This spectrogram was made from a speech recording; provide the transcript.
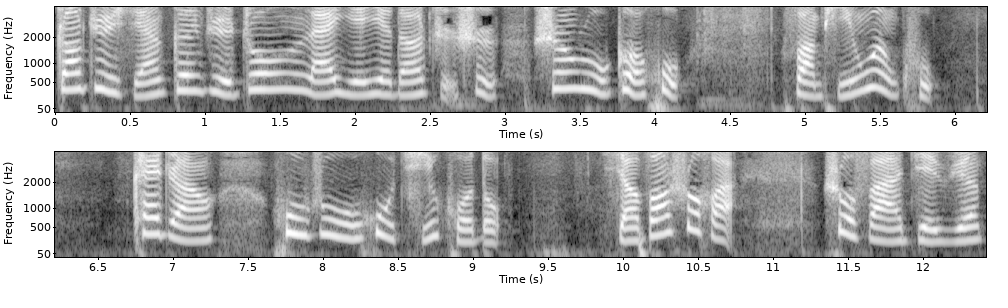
张俊贤根据周恩来爷爷的指示，深入各户，访贫问苦。开展互助互齐活动，想方设法设法解决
